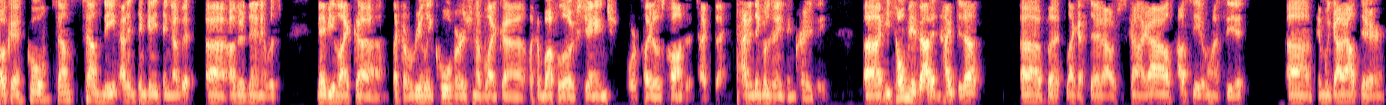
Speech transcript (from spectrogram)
okay, cool. Sounds, sounds neat. I didn't think anything of it, uh, other than it was maybe like a like a really cool version of like a like a Buffalo Exchange or Plato's Closet type thing. I didn't think it was anything crazy. Uh, he told me about it and hyped it up, uh, but like I said, I was just kind of like, oh, I'll, I'll see it when I see it. Um, and we got out there,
